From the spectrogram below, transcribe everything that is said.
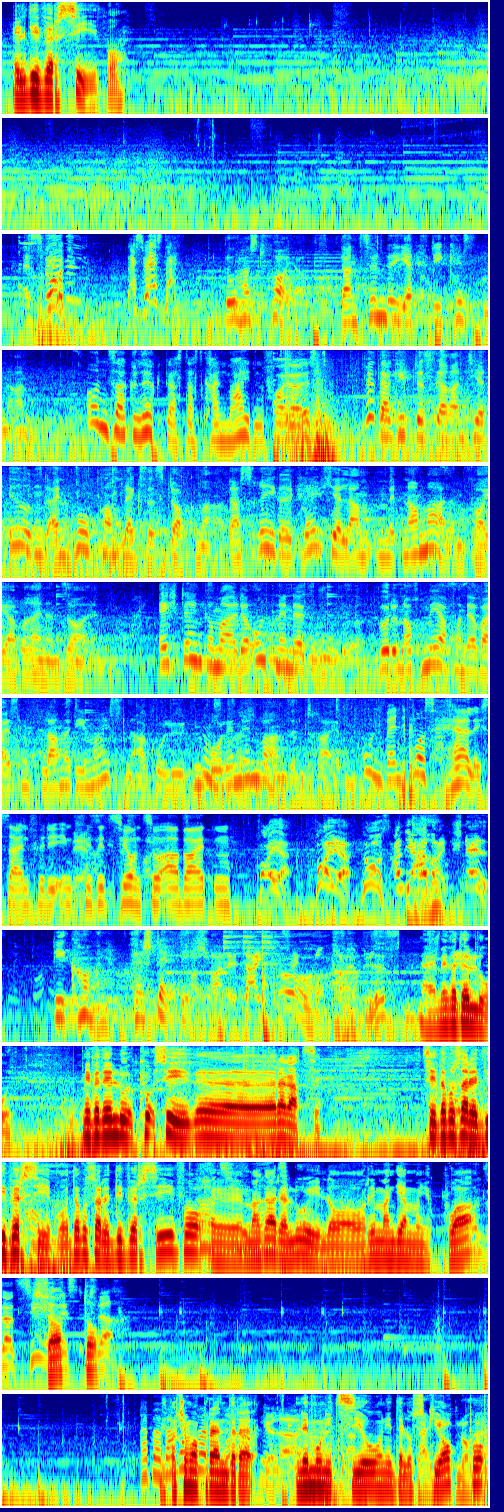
il diversivo. Gut. Das wär's dann. Du hast Feuer. Dann zünde jetzt die Kisten an. Unser Glück, dass das kein Meidenfeuer ist. Da gibt es garantiert irgendein hochkomplexes Dogma, das regelt, welche Lampen mit normalem Feuer brennen sollen. Ich denke mal, da unten in der Grube würde noch mehr von der weißen Flamme die meisten Akolyten wohl in den Wahnsinn treiben. Unbändig. Muss herrlich sein, für die Inquisition zu arbeiten. Feuer! Feuer! Los, an die Arbeit! Schnell! Die kommen. Versteck dich. Eh, mi vede lui. Mi vede lui. Co- sì, eh, ragazzi. Sì, devo usare il diversivo, devo usare il diversivo e magari a lui lo rimandiamo qua, sotto. Gli facciamo prendere le munizioni dello schioppo.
